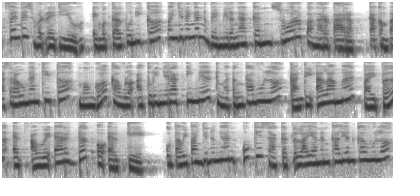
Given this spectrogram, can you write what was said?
Adventist World Radio. Ing wekdal punika panjenengan lebih mirengaken swara pangarep-arep. Kagem pasraungan kita, monggo kawula aturi nyerat email dumateng kawula kanthi alamat bible@awr.org. Utawi panjenengan ugi saged layanan kalian kawula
